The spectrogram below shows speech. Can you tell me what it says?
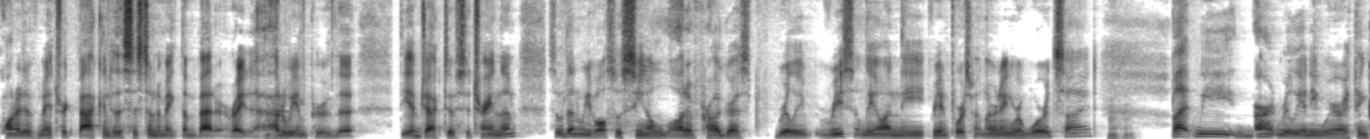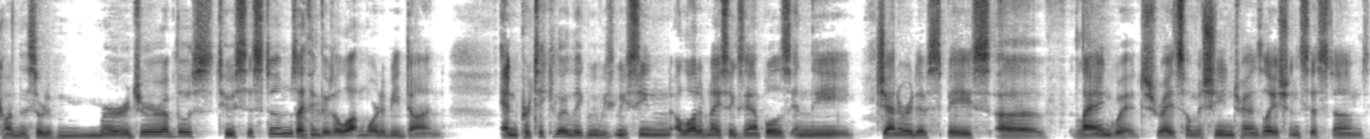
quantitative metric back into the system to make them better, right? How do we mm-hmm. improve the the objectives to train them? So then we've also seen a lot of progress really recently on the reinforcement learning reward side. Mm-hmm. But we aren't really anywhere, I think, on the sort of merger of those two systems. I think mm-hmm. there's a lot more to be done. And particularly, we, we've seen a lot of nice examples in the generative space of language, right? So machine translation systems,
